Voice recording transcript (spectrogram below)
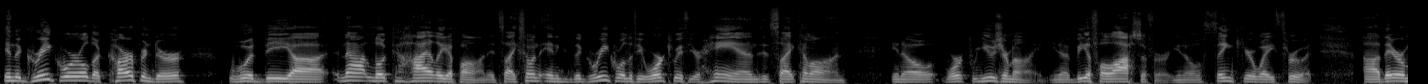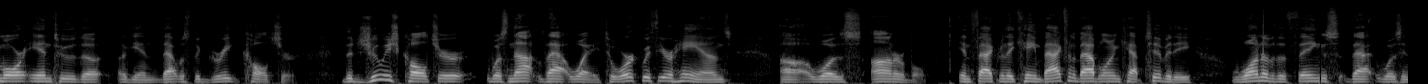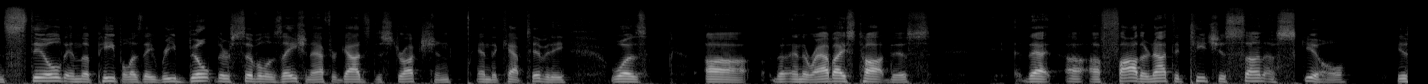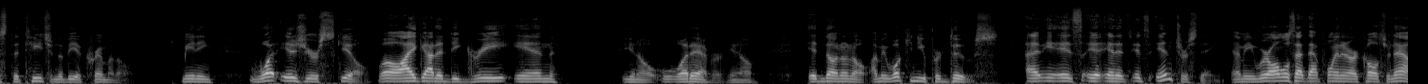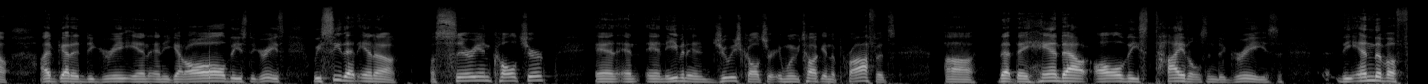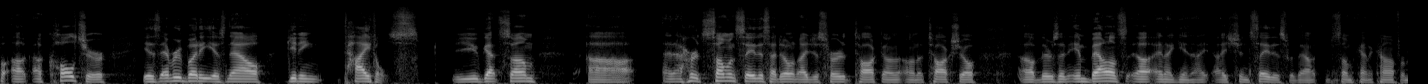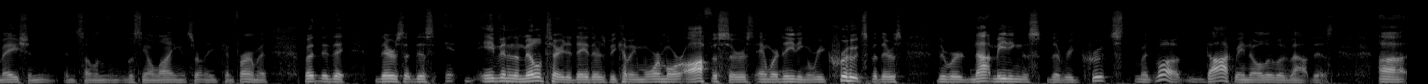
In the Greek world, a carpenter would be uh, not looked highly upon. It's like someone in the Greek world, if you worked with your hands, it's like, come on, you know, work, use your mind, you know, be a philosopher, you know, think your way through it. Uh, they were more into the, again, that was the Greek culture. The Jewish culture was not that way. To work with your hands uh, was honorable. In fact, when they came back from the Babylonian captivity, one of the things that was instilled in the people as they rebuilt their civilization after God's destruction and the captivity was, uh, the, and the rabbis taught this, that a father, not to teach his son a skill, is to teach him to be a criminal. Meaning, what is your skill? Well, I got a degree in, you know, whatever, you know. It, no, no, no. I mean, what can you produce? I mean, it's it, and it's it's interesting. I mean, we're almost at that point in our culture now. I've got a degree in, and he got all these degrees. We see that in a Assyrian culture, and and and even in Jewish culture. And when we talk in the prophets, uh, that they hand out all these titles and degrees. The end of a, a, a culture is everybody is now getting titles. You've got some, uh, and I heard someone say this. I don't. I just heard it talked on on a talk show uh, there's an imbalance, uh, and again, I, I, shouldn't say this without some kind of confirmation, and someone listening online can certainly confirm it. But the, the, there's a, this, even in the military today, there's becoming more and more officers, and we're needing recruits. But there's, there we're not meeting this, the recruits. Well, Doc may know a little bit about this. Uh,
